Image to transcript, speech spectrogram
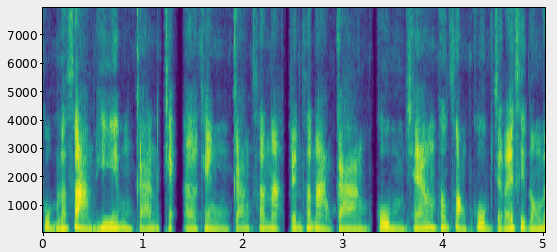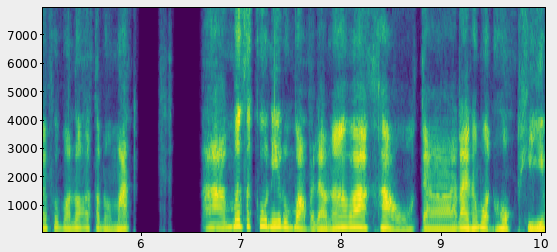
กลุ่มละสามทีม การแข่งแข่งกลางสนามเป็นสนามกลางกลุ่มแชมป์ทั้งสองกลุ่มจะได้สิทธิ์ลงเล่นฟุตบอลโลกอัตโนมัติอ่าเมื่อสักครู่นี้ลุงบอกไปแล้วนะว่าเขาจะได้ทั้งหมดหกทีม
